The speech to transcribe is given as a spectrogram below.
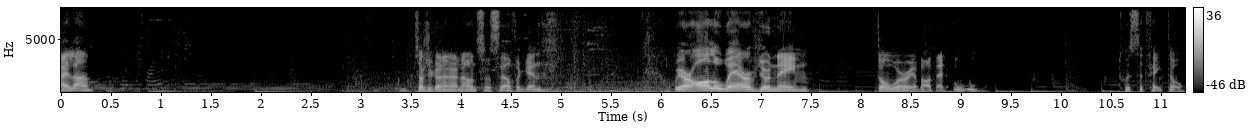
Ayla. Such gonna announce herself again. we are all aware of your name. Don't worry about that. Ooh. Twisted Fate though.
